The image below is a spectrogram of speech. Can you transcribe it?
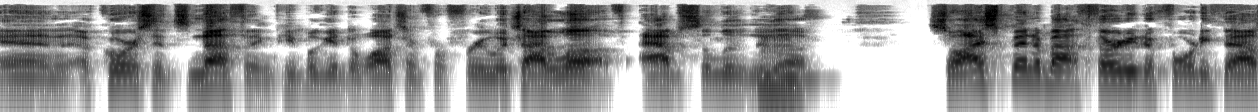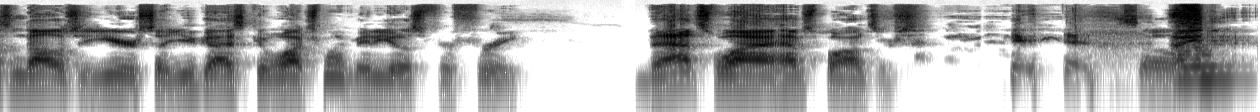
And of course, it's nothing. People get to watch them for free, which I love, absolutely mm. love. So I spend about thirty to forty thousand dollars a year, so you guys can watch my videos for free. That's why I have sponsors. so and,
